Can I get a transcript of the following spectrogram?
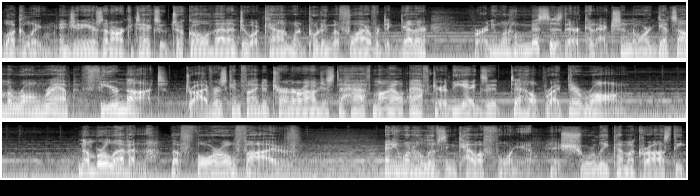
Luckily, engineers and architects who took all of that into account when putting the flyover together for anyone who misses their connection or gets on the wrong ramp, fear not. Drivers can find a turnaround just a half mile after the exit to help right their wrong. Number 11. The 405 Anyone who lives in California has surely come across the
